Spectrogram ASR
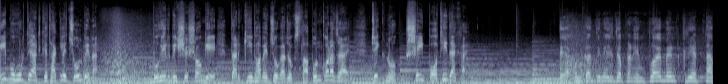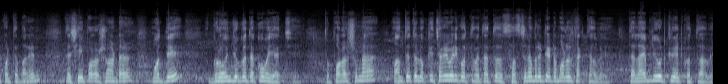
এই মুহূর্তে আটকে থাকলে চলবে না। বহির্বিশ্বের সঙ্গে তার কীভাবে যোগাযোগ স্থাপন করা যায়, টেকনো সেই পথই দেখায়। এখনকার দিনে যদি আপনার এমপ্লয়মেন্ট ক্রিয়েট না করতে পারেন, তা সেই পড়াশোনাটার মধ্যে গ্রহণযোগ্যতা কমে যাচ্ছে। তো পড়াশোনা অন্তত লোককে চাকরি বাড়ি করতে হবে, তার তো সাস্টেনেবিলিটি একটা মডেল থাকতে হবে, তার লাইভলিহুড ক্রিয়েট করতে হবে।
